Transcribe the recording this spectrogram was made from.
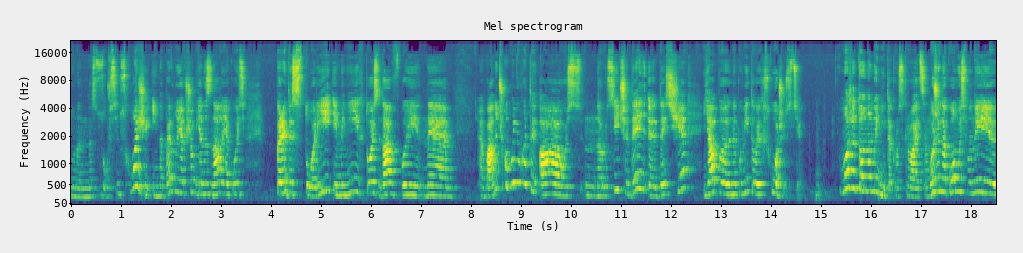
ну, не зовсім схожі. І напевно, якщо б я не знала якоїсь передісторії, і мені хтось дав би не баночку понюхати, а ось на руці чи де- е, десь ще я б не помітила їх схожості. Може, то на мені так розкривається, може на комусь вони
